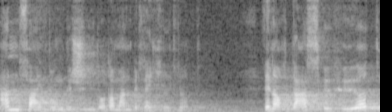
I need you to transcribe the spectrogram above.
Anfeindung geschieht oder man belächelt wird. Denn auch das gehört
